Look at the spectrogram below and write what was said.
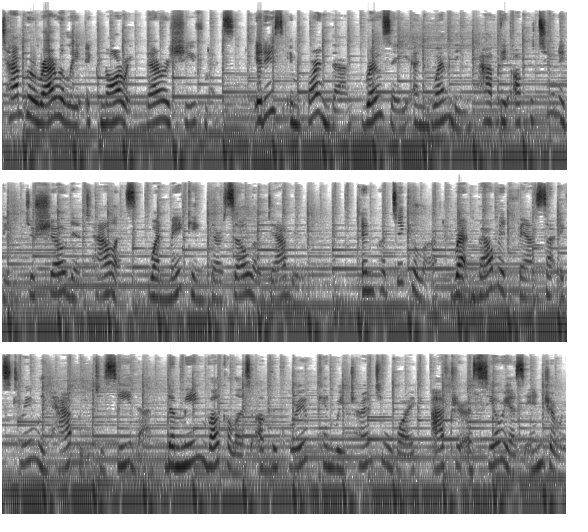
Temporarily ignoring their achievements, it is important that Rosie and Wendy have the opportunity to show their talents when making their solo debut. In particular, Red Velvet fans are extremely happy to see that the main vocalist of the group can return to work after a serious injury.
